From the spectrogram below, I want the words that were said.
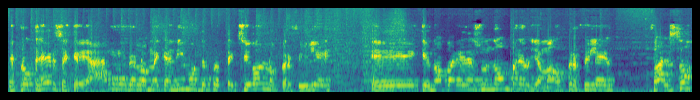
de protegerse, crear los mecanismos de protección, los perfiles eh, que no aparecen sus nombres, los llamados perfiles falsos,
